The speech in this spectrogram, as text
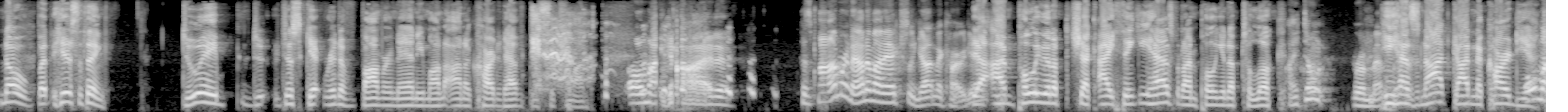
no, but here's the thing: do a do, just get rid of Bomber Nanimon on a card and have it be Citramon. Oh my god. Has Bomber Nanimon actually gotten a card yet? yeah, I'm pulling it up to check. I think he has, but I'm pulling it up to look. I don't remember. He has not gotten a card yet. Oh my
